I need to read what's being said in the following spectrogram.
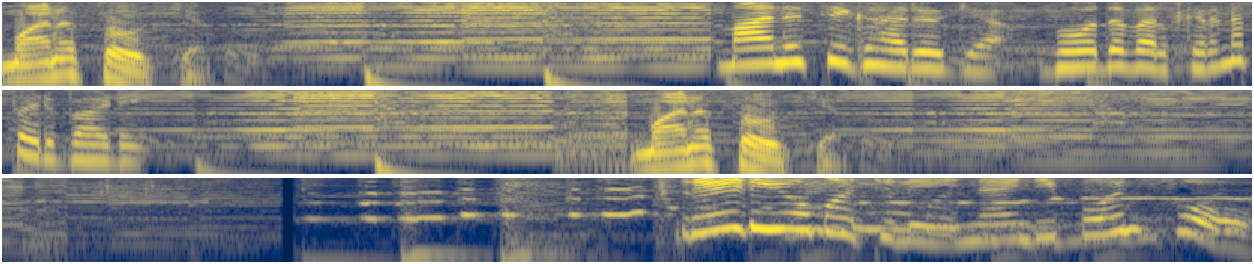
മനസൗഖ്യം. മാനസികാരോഗ്യ ബോധവൽക്കരണ പരിപാടി. മനസൗഖ്യം. Radio Mattoli ninety point four.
